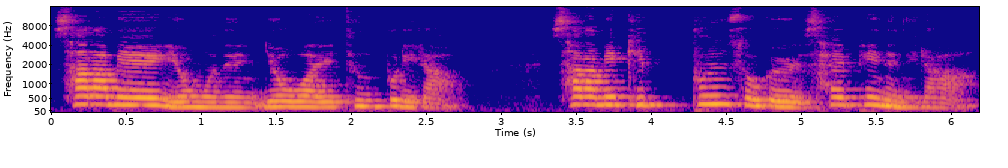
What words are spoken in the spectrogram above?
사람의 영혼은 여호와의 등불이라 사람의 깊은 속을 살피느니라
